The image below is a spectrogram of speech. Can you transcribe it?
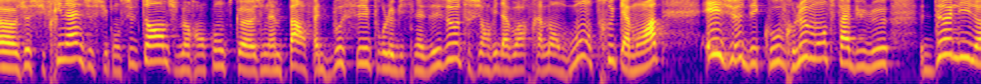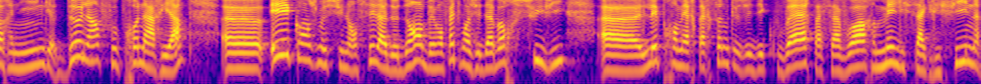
euh, je suis freelance, je suis consultante, je me rends compte que je n'aime pas en fait bosser pour le business des autres, j'ai envie d'avoir vraiment mon truc à moi et je découvre le monde fabuleux de l'e-learning, de l'infoprenariat. Euh, et quand je me suis lancée là-dedans, ben en fait moi j'ai d'abord suivi euh, les premières personnes que j'ai découvertes, à savoir Melissa Griffin,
